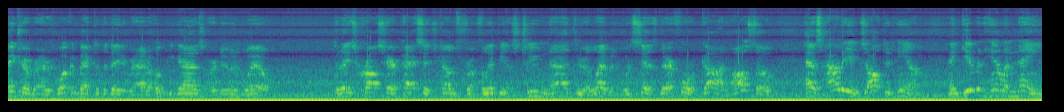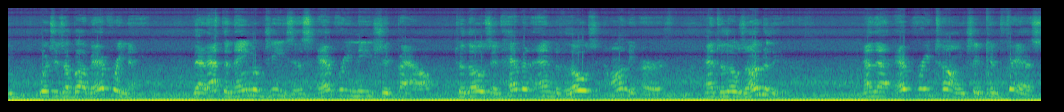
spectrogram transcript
Hey Trail Riders, welcome back to the Daily Ride. I hope you guys are doing well. Today's crosshair passage comes from Philippians 2 9 through 11, which says, Therefore God also has highly exalted him and given him a name which is above every name, that at the name of Jesus every knee should bow to those in heaven and to those on the earth and to those under the earth, and that every tongue should confess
